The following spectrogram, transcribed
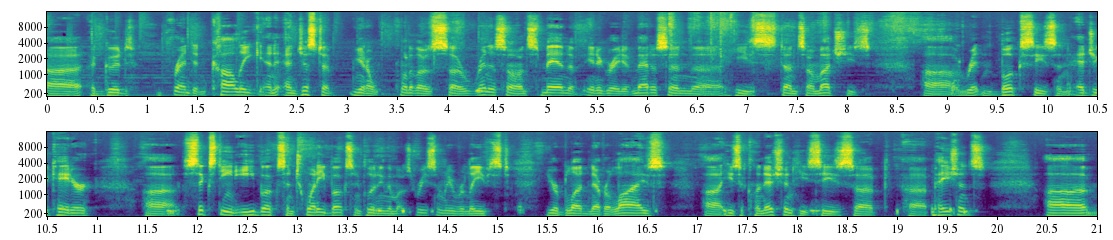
uh, a good friend and colleague, and, and just a you know one of those uh, renaissance men of integrative medicine. Uh, he's done so much. He's uh, written books. He's an educator uh, 16 ebooks and 20 books, including the most recently released Your Blood Never Lies. Uh, he's a clinician, he sees uh, uh patients, uh,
